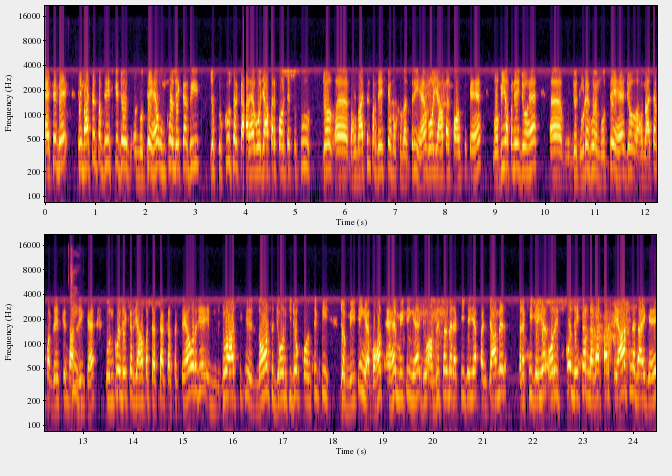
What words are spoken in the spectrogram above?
ऐसे में हिमाचल प्रदेश के जो मुद्दे हैं उनको लेकर भी जो सुक्कू सरकार है वो यहाँ पर पहुँचे सुक्कू जो हिमाचल प्रदेश के मुख्यमंत्री हैं वो यहाँ पर पहुँच चुके हैं। वो भी अपने जो है जो जुड़े हुए मुद्दे हैं जो हिमाचल प्रदेश के साथ लिंक है तो उनको लेकर यहाँ पर चर्चा कर सकते हैं। और ये जो आज की नॉर्थ जोन की जो काउंसिल की जो मीटिंग है बहुत अहम मीटिंग है जो अमृतसर में रखी गई है पंजाब में रखी गई है और इसको लेकर लगातार प्रयास लगाए गए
